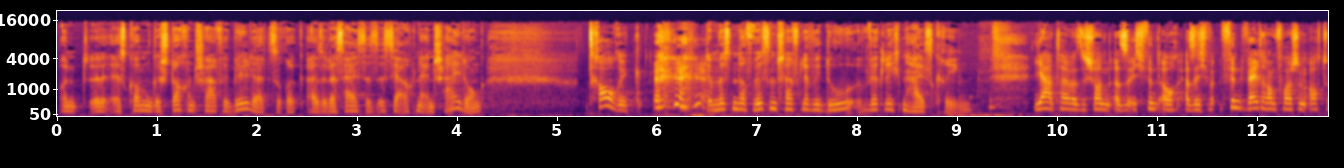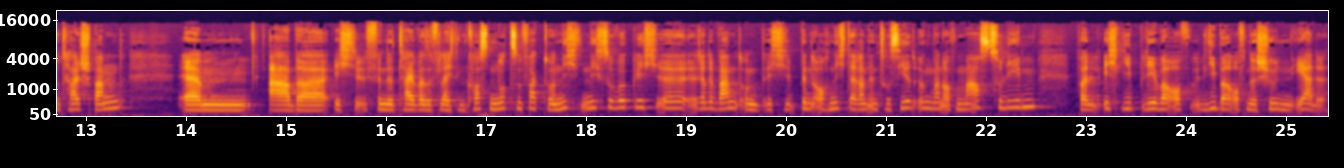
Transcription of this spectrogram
und äh, es kommen gestochen scharfe Bilder zurück. Also das heißt, es ist ja auch eine Entscheidung. Traurig. da müssen doch Wissenschaftler wie du wirklich einen Hals kriegen. Ja, teilweise schon. Also ich finde auch, also ich finde Weltraumforschung auch total spannend. Ähm, aber ich finde teilweise vielleicht den Kosten-Nutzen-Faktor nicht, nicht so wirklich äh, relevant und ich bin auch nicht daran interessiert, irgendwann auf dem Mars zu leben, weil ich lieb, lebe auf, lieber auf einer schönen Erde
